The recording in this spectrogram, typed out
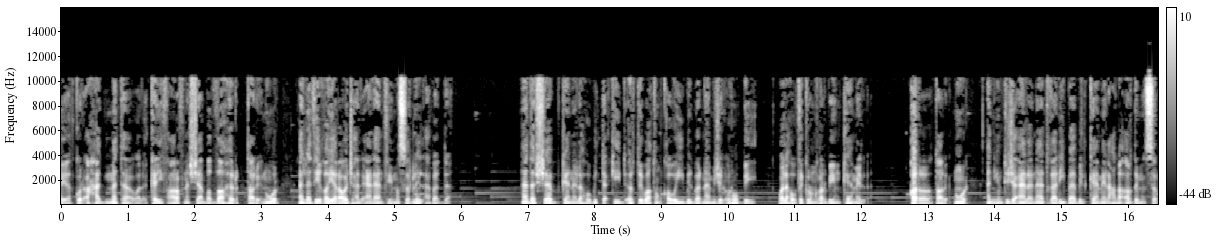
يذكر أحد متى ولا كيف عرفنا الشاب الظاهر طارق نور الذي غير وجه الإعلان في مصر للأبد. هذا الشاب كان له بالتأكيد ارتباط قوي بالبرنامج الأوروبي وله فكر غربي كامل. قرر طارق نور أن ينتج إعلانات غريبة بالكامل على أرض مصر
